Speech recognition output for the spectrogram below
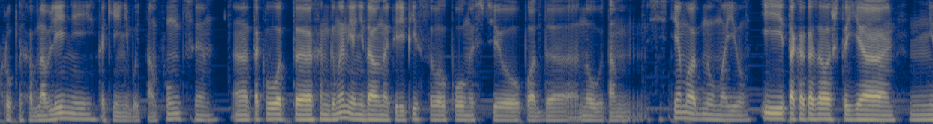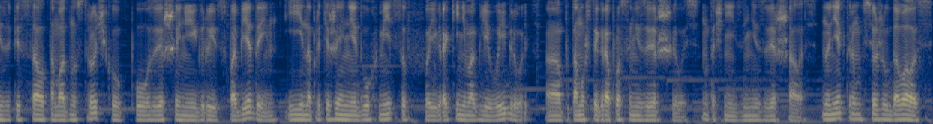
крупных обновлений, какие-нибудь там функции. Э, так вот, Hangman я недавно переписывал полностью под э, новую там систему одну мою. И так оказалось, что я не записал там одну строчку по завершению игры с победой. И на протяжении двух месяцев игроки не могли выигрывать, э, потому что игра просто не завершилась. Ну, точнее, не завершалась. Но некоторым все же удавалось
